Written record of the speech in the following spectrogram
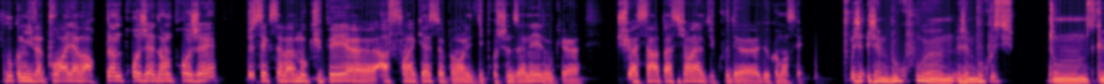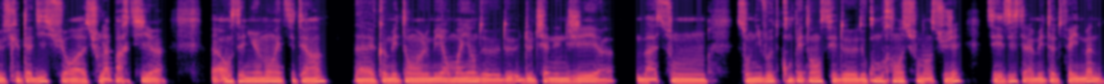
du coup, comme il va pouvoir y avoir plein de projets dans le projet, je sais que ça va m'occuper euh, à fond la caisse pendant les dix prochaines années. Donc, euh, je suis assez impatient là, du coup, de, de commencer. J'aime beaucoup, euh, j'aime beaucoup ton, ce que ce que tu as dit sur sur la partie enseignement, etc. comme étant le meilleur moyen de, de, de challenger bah, son son niveau de compétence et de, de compréhension d'un sujet. C'est c'est la méthode Feynman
